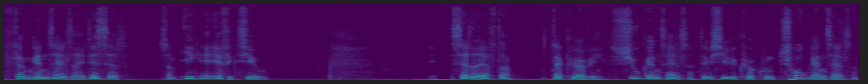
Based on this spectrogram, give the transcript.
5 gentagelser i det sæt, som ikke er effektive. Sættet efter, der kører vi 7 gentagelser, det vil sige, at vi kører kun 2 gentagelser,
